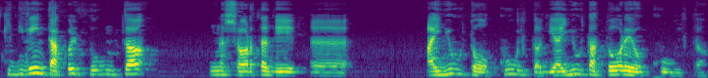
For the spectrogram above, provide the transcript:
che diventa a quel punto una sorta di eh, aiuto occulto, di aiutatore occulto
